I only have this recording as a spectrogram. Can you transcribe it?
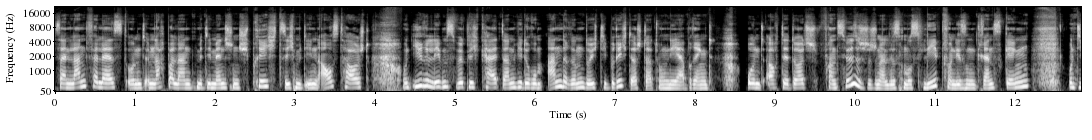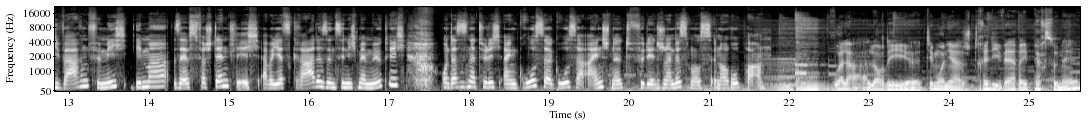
sein Land verlässt und im Nachbarland mit den Menschen spricht, sich mit ihnen austauscht und ihre Lebenswirklichkeit dann wiederum anderen durch die Berichterstattung näher bringt. Und auch der deutsch-französische Journalismus lebt von diesen Grenzgängen und die waren für mich immer selbstverständlich. Aber jetzt gerade sind sie nicht mehr möglich und das ist natürlich ein großer, großer Einschnitt für den Journalismus in Europa. Voilà, alors des euh, très divers et personnels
